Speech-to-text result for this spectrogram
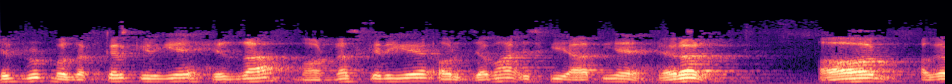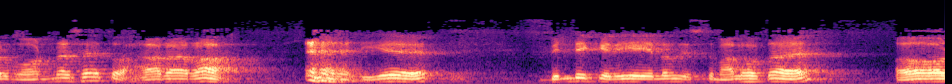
ہر المذکر کے لیے ہررا مونس کے لیے اور جمع اس کی آتی ہے ہرر اور اگر مونس ہے تو ہارا راہ یہ بلی کے لیے یہ لفظ استعمال ہوتا ہے۔ اور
